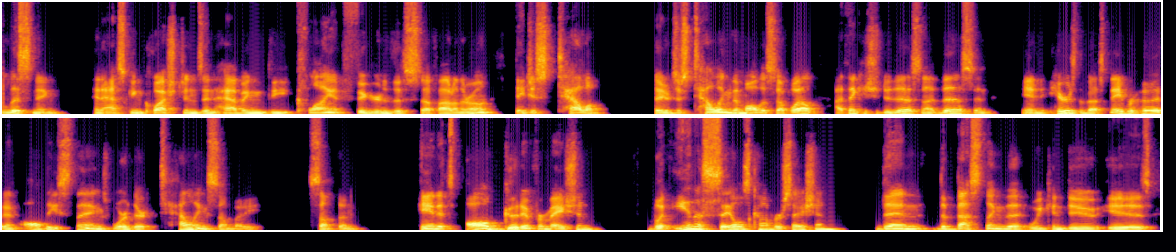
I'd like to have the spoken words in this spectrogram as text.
listening and asking questions and having the client figure this stuff out on their own, they just tell them. They're just telling them all this stuff. Well, I think you should do this and this, and and here's the best neighborhood, and all these things where they're telling somebody something, and it's all good information. But in a sales conversation, then the best thing that we can do is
